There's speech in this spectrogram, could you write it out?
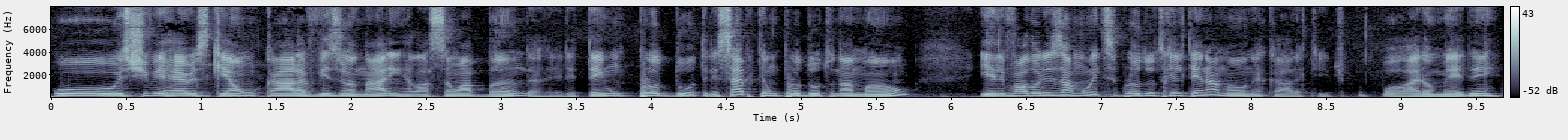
O Steve Harris, que é um cara visionário em relação à banda, ele tem um produto, ele sabe que tem um produto na mão e ele valoriza muito esse produto que ele tem na mão, né, cara? Que, tipo, pô, Iron Maiden,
